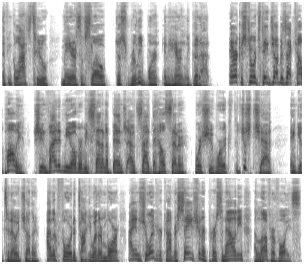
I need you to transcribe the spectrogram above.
I think the last two mayors of SLO just really weren't inherently good at. Erica Stewart's day job is at Cal Poly. She invited me over. We sat on a bench outside the health center where she works to just chat and get to know each other. I look forward to talking with her more. I enjoyed her conversation, her personality. I love her voice.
